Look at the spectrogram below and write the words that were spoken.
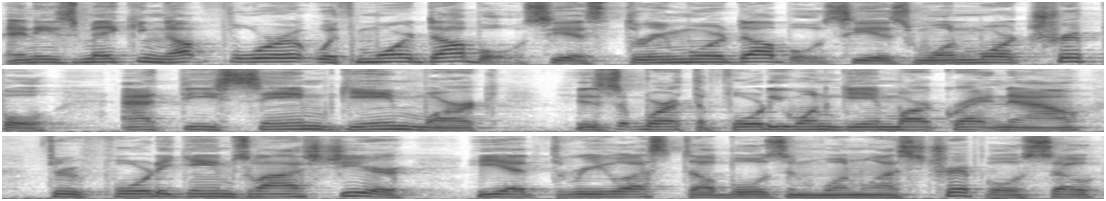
and he's making up for it with more doubles. He has three more doubles, he has one more triple at the same game mark we're at the 41 game mark right now. Through 40 games last year, he had three less doubles and one less triple. So,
